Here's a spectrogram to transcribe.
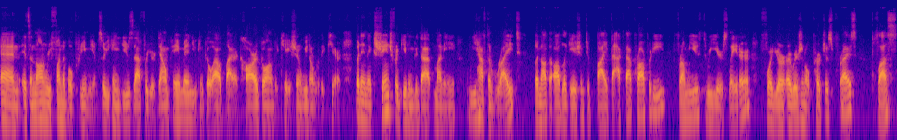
and it's a non-refundable premium. So you can use that for your down payment. You can go out buy a car go on vacation. We don't really care. But in exchange for giving you that money we have the right but not the obligation to buy back that property from you three years later for your original purchase price plus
